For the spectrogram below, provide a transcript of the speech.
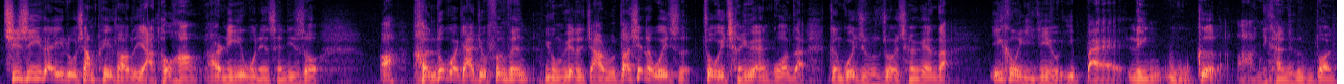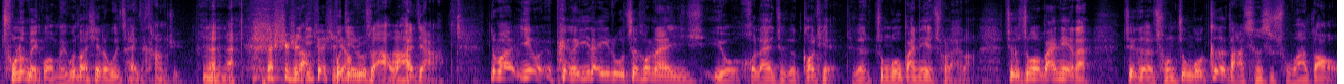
其实一带一路相配套的亚投行，二零一五年成立的时候，啊，很多国家就纷纷踊跃的加入。到现在为止，作为成员国的，跟国际组织作为成员的，一共已经有一百零五个了啊！你看这个多，除了美国，美国到现在为止还是抗拒。那事实的确是 不仅如此啊，我还讲。那么，因为配合“一带一路”之后呢，有后来这个高铁，这个中欧班列出来了。这个中欧班列呢，这个从中国各大城市出发到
